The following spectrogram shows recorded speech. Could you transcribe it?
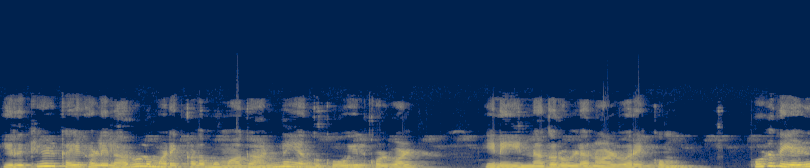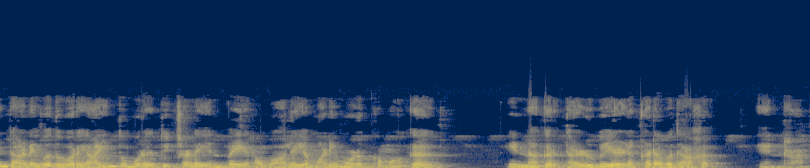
இரு கீழ் கைகளில் அருளும் அடைக்கலமுமாக அன்னை அங்கு கோயில் கொள்வாள். இனி இந்நகருள்ள நாள் வரைக்கும் பொழுது எழுந்து அணைவது வரை ஐந்து முறை துச்சலையின் பெயர் அவ்வாலய மணி முழக்கமாக இந்நகர் தழுவி எழக்கடவதாக என்றான்.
